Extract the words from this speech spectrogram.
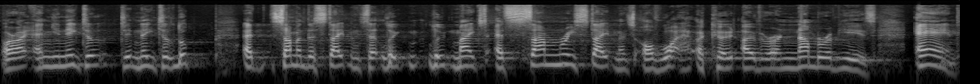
All right, and you need to, to need to look at some of the statements that Luke, Luke makes as summary statements of what occurred over a number of years. And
